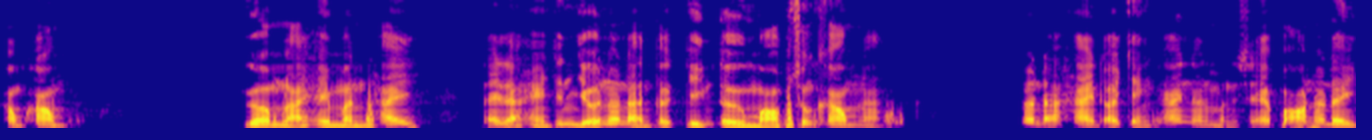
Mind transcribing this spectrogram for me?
00 gom lại thì mình thấy đây là hàng chính giữa nó là từ chuyển từ 1 xuống 0 nè. Nó đã thay đổi trạng thái nên mình sẽ bỏ nó đi.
